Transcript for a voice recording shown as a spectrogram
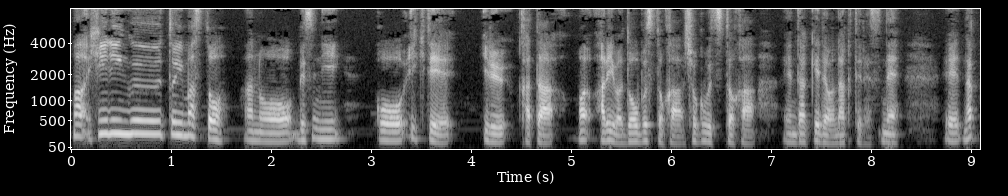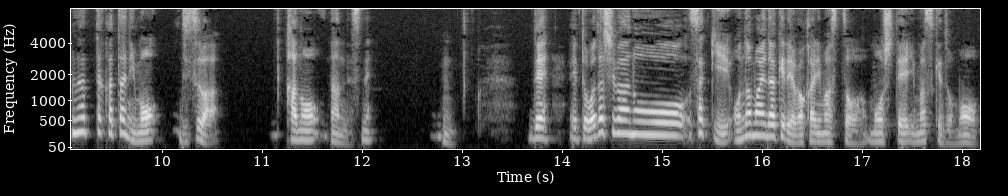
まあ、ヒーリングと言いますと、あの、別に、こう、生きている方、まあ、あるいは動物とか植物とかだけではなくてですね、えー亡くなった方にも実は可能なんですね。うん。で、えっと、私はあの、さっきお名前だけでわかりますと申していますけども、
